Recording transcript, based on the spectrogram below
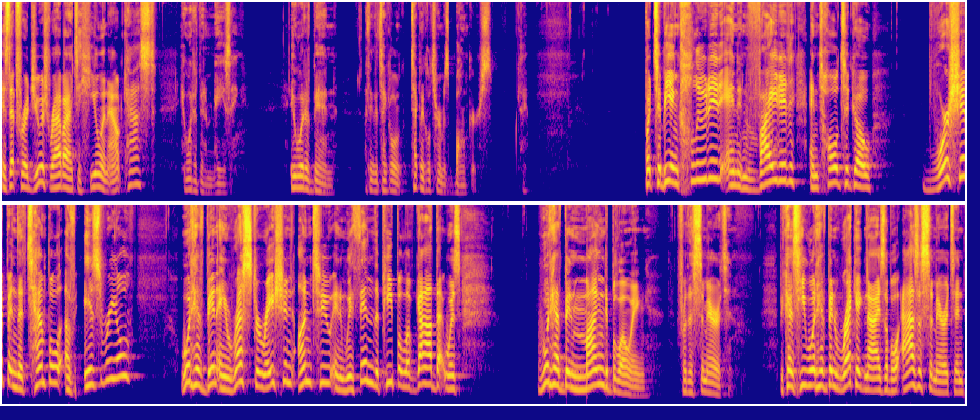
is that for a Jewish rabbi to heal an outcast, it would have been amazing. It would have been, I think the technical, technical term is bonkers. Okay? But to be included and invited and told to go worship in the temple of Israel would have been a restoration unto and within the people of God that was, would have been mind blowing for the Samaritan. Because he would have been recognizable as a Samaritan,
